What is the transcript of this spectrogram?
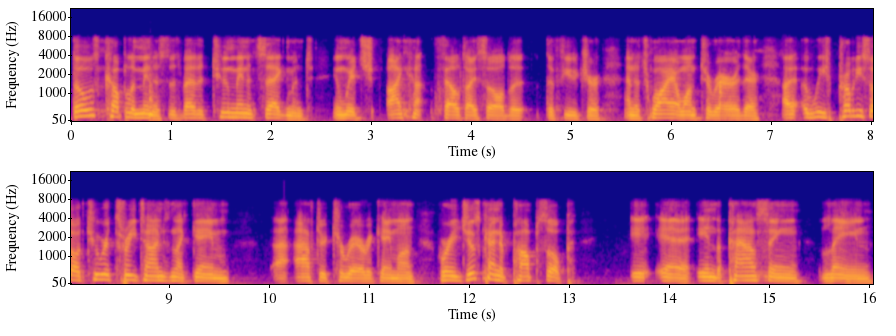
those couple of minutes, there's about a two-minute segment in which I felt I saw the the future, and it's why I want Torreira there. Uh, we probably saw two or three times in that game uh, after Torreira came on, where he just kind of pops up i- uh, in the passing lane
